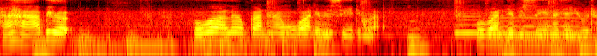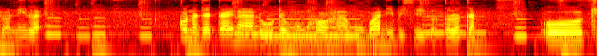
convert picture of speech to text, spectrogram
หาหาไปเถอะเพราะว่าเริ่มการหาหมู่บ้าน MTC ดีกว่า หมู่บ้าน MTC น่าจะอยู่แถวนี้แหละ ก็น่าจะไกลนาดูแต่ผมขอหาหมู่บ้าน NPC ก่อนก็แล้วกัน โอเค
